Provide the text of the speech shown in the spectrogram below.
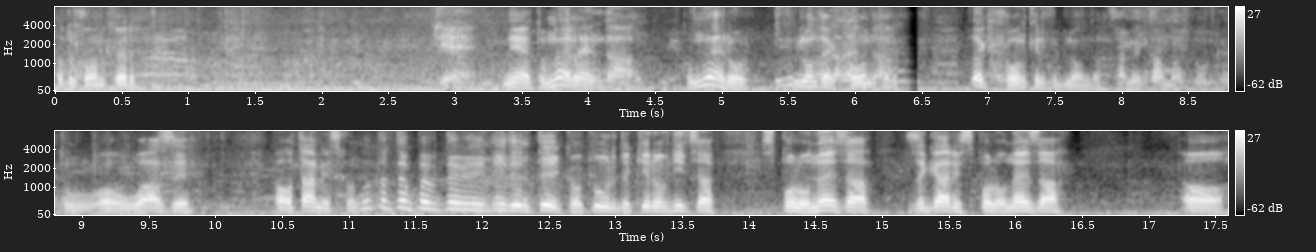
O tu Honker. Gdzie? Nie, to Merol. To Merol. To wygląda jak Honker. Jak Honker wygląda. Masz bunker. Tu, o, łazy. O, tam jest Honker. No to, to, to identyko, kurde. Kierownica z Poloneza, zegary z Poloneza. O,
